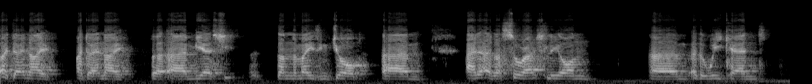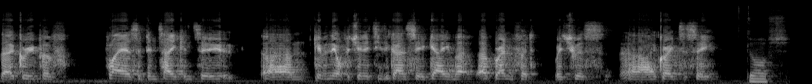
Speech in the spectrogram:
I, don't know. I don't know. But um, yeah, she's done an amazing job. Um, and, and, I saw actually on um, at the weekend that a group of players have been taken to, um, given the opportunity to go and see a game at, at Brentford, which was uh, great to see. Gosh.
